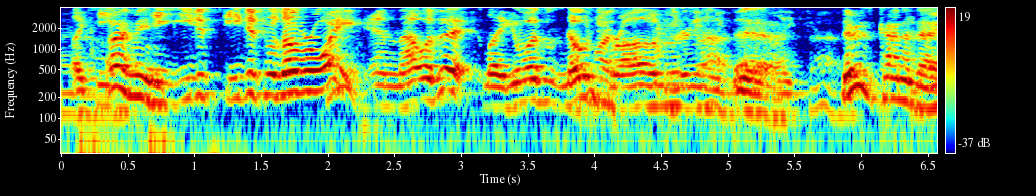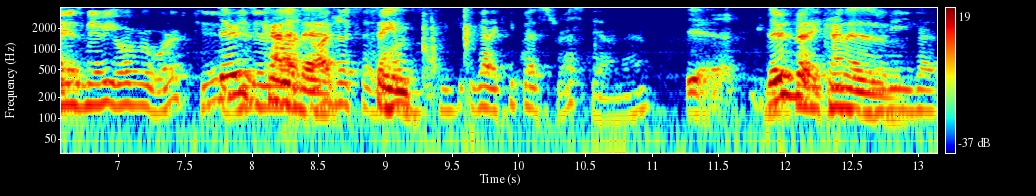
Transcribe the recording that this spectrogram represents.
Yeah, Like he, I mean- he, he just he just was overweight, and that was it. Like it wasn't no That's why it's- drugs it or was anything like that. Yeah. Like There is kind of He that. was maybe overworked too. There He is did a kinda that same- once. You, you got to keep that stress down, man. Yeah. There's that kind Maybe of.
